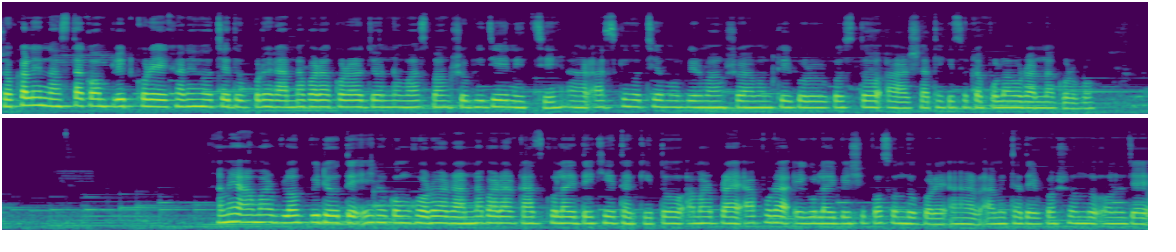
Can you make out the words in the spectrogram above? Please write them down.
সকালে নাস্তা কমপ্লিট করে এখানে হচ্ছে দুপুরে রান্না বাড়া করার জন্য মাছ, মাংস ভিজিয়ে নিচ্ছি আর আজকে হচ্ছে মুরগির মাংস, এমনকি গরুর গোস্ত, আর সাথে কিছুটা পোলাও রান্না করব। আমি আমার ব্লগ ভিডিওতে এরকম ঘরোয়া রান্না বাড়ার কাজগুলাই দেখিয়ে থাকি, তো আমার প্রায় আপুরা এগুলাই বেশি পছন্দ করে আর আমি তাদের পছন্দ অনুযায়ী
